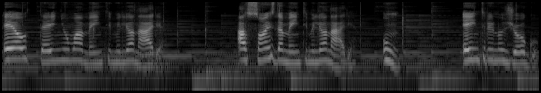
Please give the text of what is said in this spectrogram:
Eu tenho uma mente milionária. Ações da mente milionária. 1. Um, entre no jogo.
